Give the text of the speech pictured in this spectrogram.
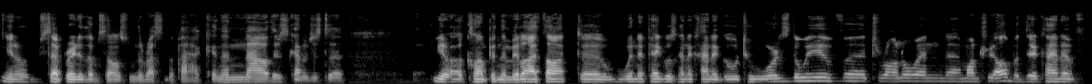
you know separated themselves from the rest of the pack, and then now there's kind of just a you know a clump in the middle. I thought uh, Winnipeg was going to kind of go towards the way of uh, Toronto and uh, Montreal, but they're kind of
